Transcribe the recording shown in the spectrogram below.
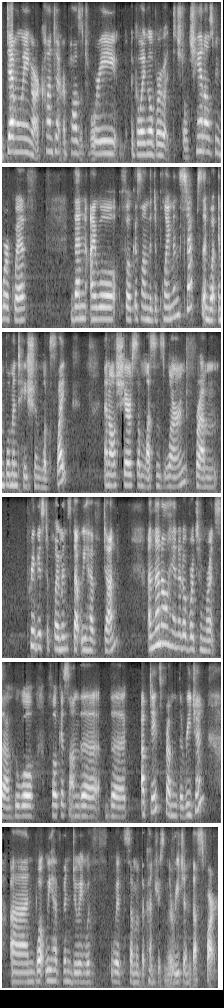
demoing our content repository, going over what digital channels we work with. Then I will focus on the deployment steps and what implementation looks like. and I'll share some lessons learned from previous deployments that we have done. And then I'll hand it over to Maritza, who will focus on the, the updates from the region and what we have been doing with, with some of the countries in the region thus far.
